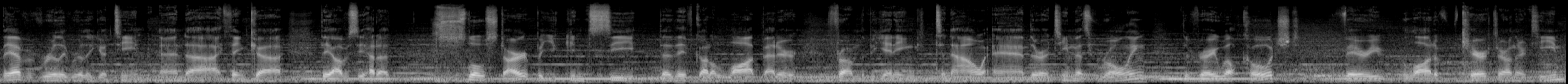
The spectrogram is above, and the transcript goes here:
they have a really really good team, and uh, I think uh, they obviously had a slow start, but you can see that they've got a lot better from the beginning to now, and they're a team that's rolling. They're very well coached, very a lot of character on their team,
